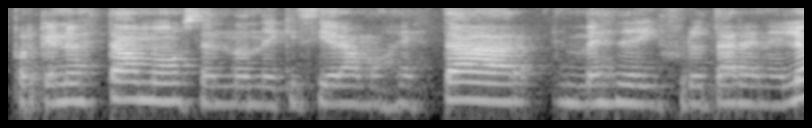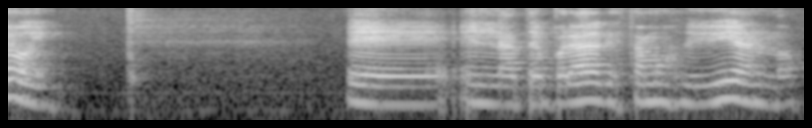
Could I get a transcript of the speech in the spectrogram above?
porque no estamos en donde quisiéramos estar en vez de disfrutar en el hoy, eh, en la temporada que estamos viviendo.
